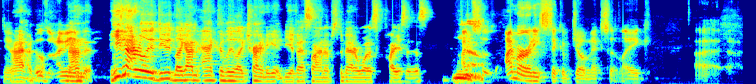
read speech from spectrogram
Yeah, I don't know. I mean, I'm- he's not really a dude. Like I'm actively like trying to get in DFS lineups no matter what his price is. No. I'm so, I'm already sick of Joe Mixon. Like, uh,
